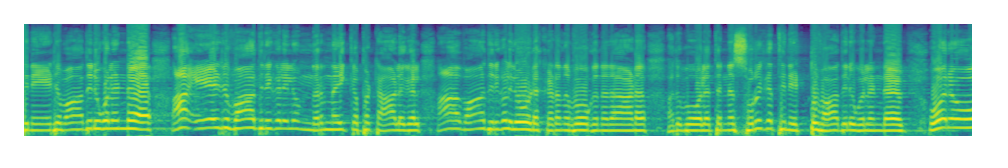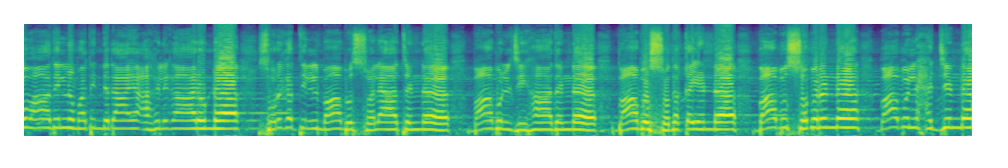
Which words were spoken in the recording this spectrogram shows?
നരകത്തിന് ഏഴ് വാതിലുകളുണ്ട്. ആ ഏഴ് വാതിലുകളിലും നിർണയിക്കപ്പെട്ട ആളുകൾ ആ വാതിലുകളിലൂടെ കടന്നു പോകുന്നതാണ്. അതുപോലെ തന്നെ സ്വർഗത്തിന് എട്ട് വാതിലുകളുണ്ട്. ഓരോ വാതിലിനും അതിന്റെതായ അഹലുകാരുണ്ട്. സ്വർഗത്തിൽ ബാബു സ്വലാത്ത് ഉണ്ട് ബാബുൽ ജിഹാദ് ഉണ്ട് ബാബു സ്വതക്കയുണ്ട് ബാബു സ്വബറുണ്ട് ബാബുൽ ഹജ്ജ് ഉണ്ട്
